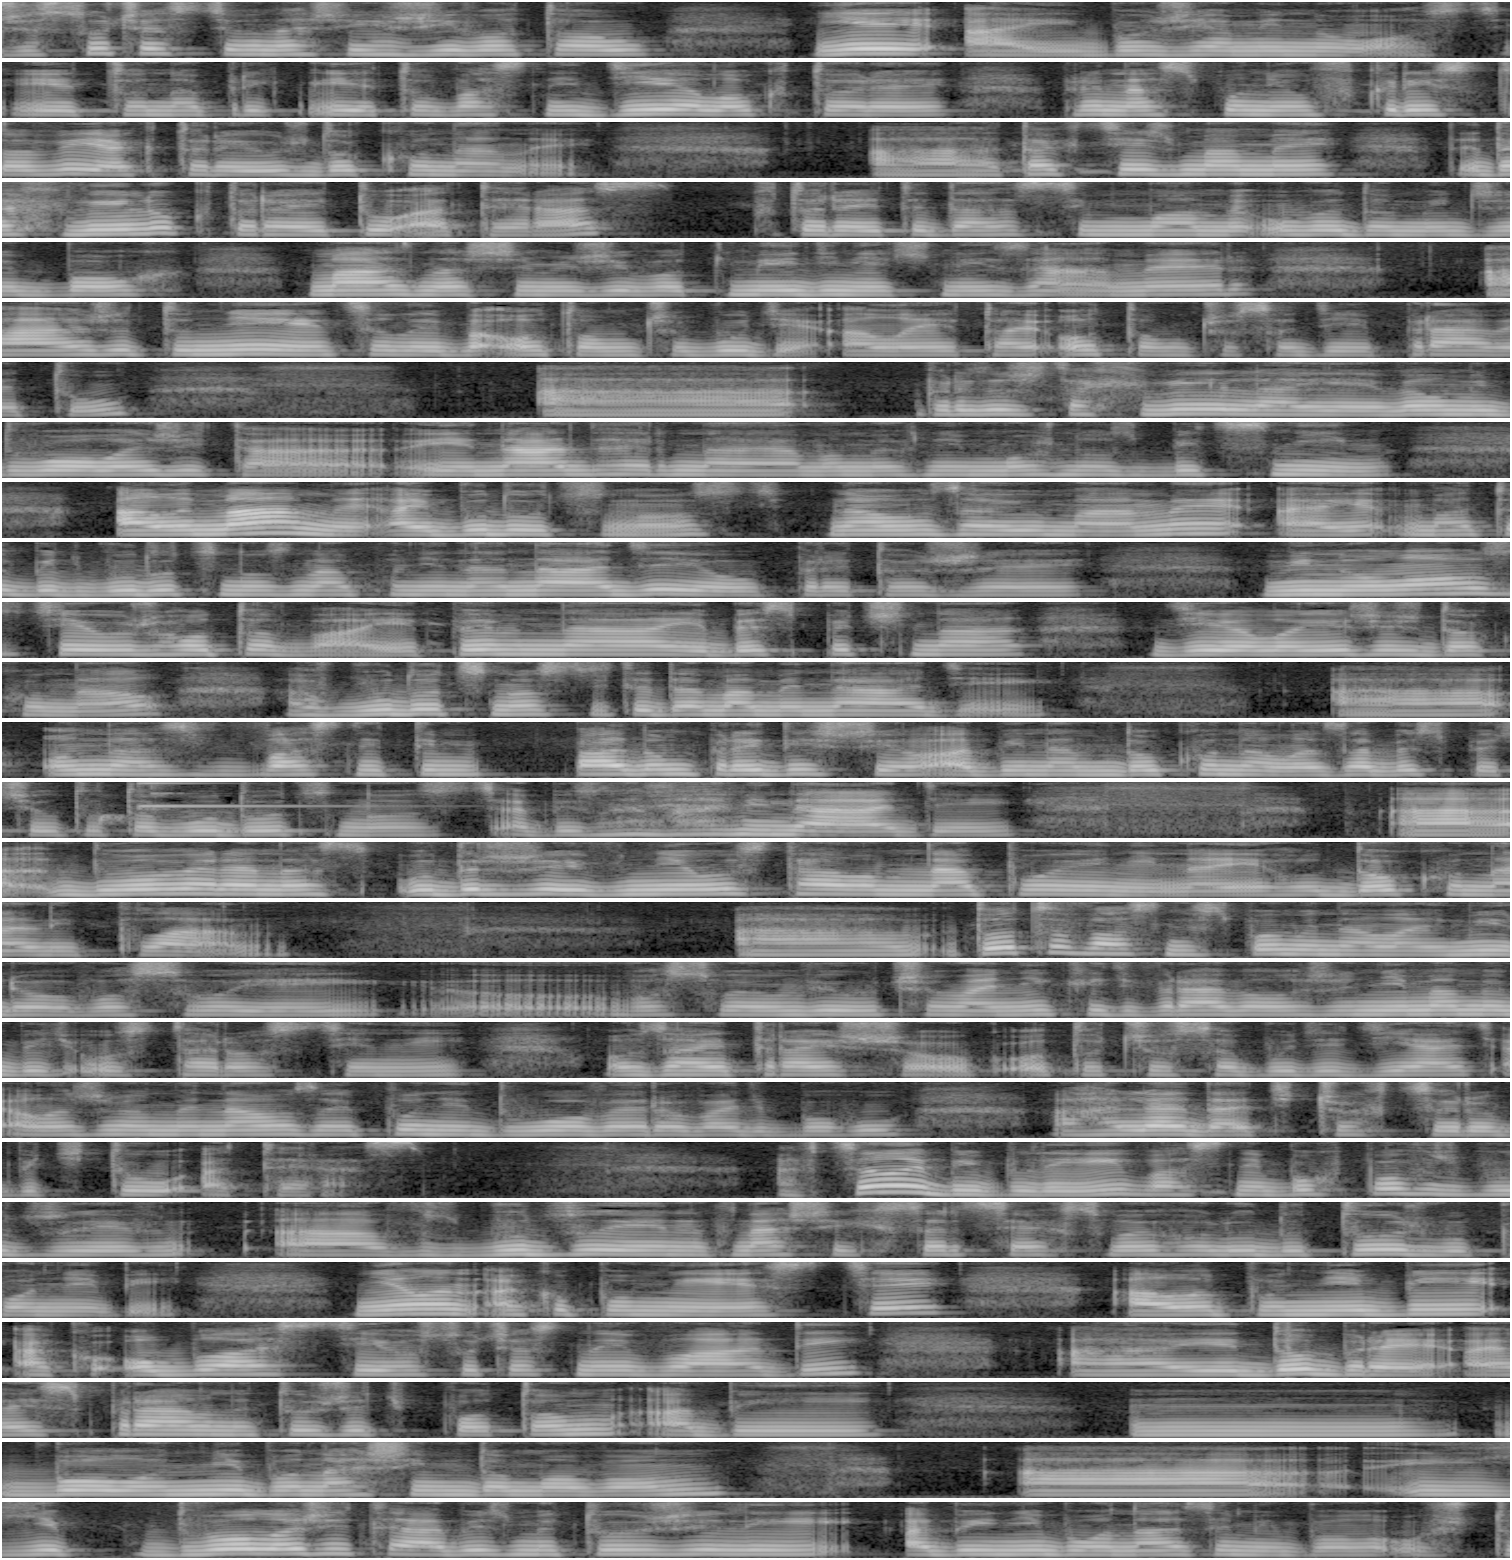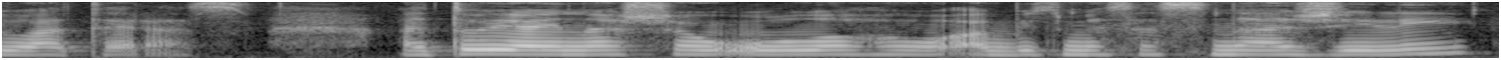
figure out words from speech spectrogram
že súčasťou našich životov je aj Božia minulosť. Je to, naprík- je to vlastne dielo, ktoré pre nás splnil v Kristovi a ktoré je už dokonané. A taktiež máme teda chvíľu, ktorá je tu a teraz, v ktorej teda si máme uvedomiť, že Boh má s našimi životmi jedinečný zámer a že to nie je celé iba o tom, čo bude, ale je to aj o tom, čo sa deje práve tu. A pretože tá chvíľa je veľmi dôležitá, je nádherná a máme v nej možnosť byť s ním. Ale máme aj budúcnosť, naozaj ju máme a má to byť budúcnosť naplnená nádejou, pretože Minulosť je už hotová, je pevná, je bezpečná, dielo Ježiš dokonal a v budúcnosti teda máme nádej. A on nás vlastne tým pádom predišiel, aby nám dokonale zabezpečil túto budúcnosť, aby sme mali nádej. A dôvera nás udržuje v neustálom napojení na jeho dokonalý plán. A toto vlastne spomínal aj Miro vo, svojej, e, vo svojom vyučovaní, keď vravel, že nemáme byť ustarostení o zajtrajšok, o to, čo sa bude diať, ale že máme naozaj plne dôverovať Bohu a hľadať, čo chce robiť tu a teraz. A v celej Biblii vlastne Boh povzbudzuje a vzbudzuje v našich srdciach svojho ľudu túžbu po nebi. Nielen ako po mieste, ale po nebi ako oblasti jeho súčasnej vlády, a je dobré a je správne túžiť potom, aby mm, bolo nebo našim domovom. A je dôležité, aby sme túžili, aby nebo na zemi bolo už tu a teraz. A to je aj našou úlohou, aby sme sa snažili,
